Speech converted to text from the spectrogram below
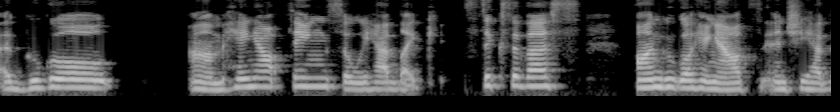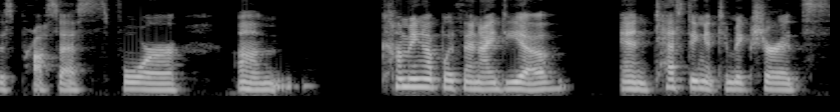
a Google um, Hangout thing. So we had like six of us on Google Hangouts, and she had this process for um, coming up with an idea and testing it to make sure it's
